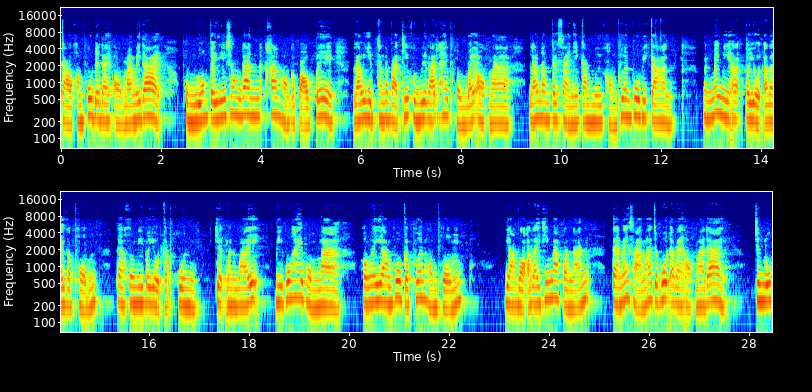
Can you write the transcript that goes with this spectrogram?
เก่าคำพูดใดๆออกมาไม่ได้ ผมล้วงไปที่ช่องด้านข้างของกระเป๋าเป้ แล้วหยิบธนบัตรที่คุณวิรัตให้ผมไว้ออกมา แล้วนำไปใส่ในกำมือของเพื่อนผู้พิการ มันไม่มีประโยชน์อะไรกับผม แต่คงมีประโยชน์กับคุณ เก็บมันไว้ มีผู้ให้ผมมา ผมพยายามพูดกับเพื่อนของผม อยากบอกอะไรที่มากกว่านั้น แต่ไม่สามารถจะพูดอะไรออกมาได้ จึงลุก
